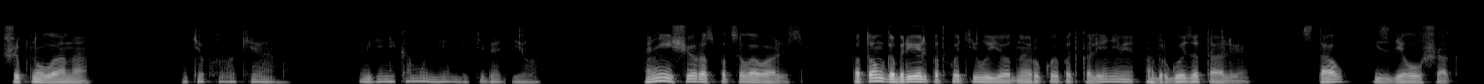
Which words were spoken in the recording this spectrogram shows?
шепнула она. У теплого океана, где никому нет до тебя дела. Они еще раз поцеловались. Потом Габриэль подхватил ее одной рукой под коленями, а другой за талию. Встал и сделал шаг.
